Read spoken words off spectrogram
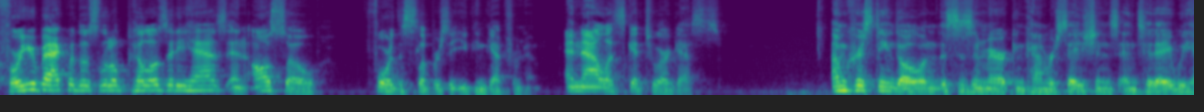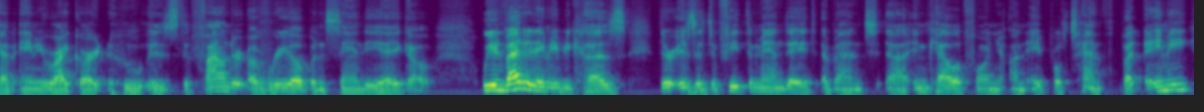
for your back with those little pillows that he has and also for the slippers that you can get from him. And now let's get to our guests. I'm Christine Dolan. This is American Conversations. And today we have Amy Reichert, who is the founder of Reopen San Diego. We invited Amy because there is a Defeat the Mandate event uh, in California on April 10th. But Amy,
